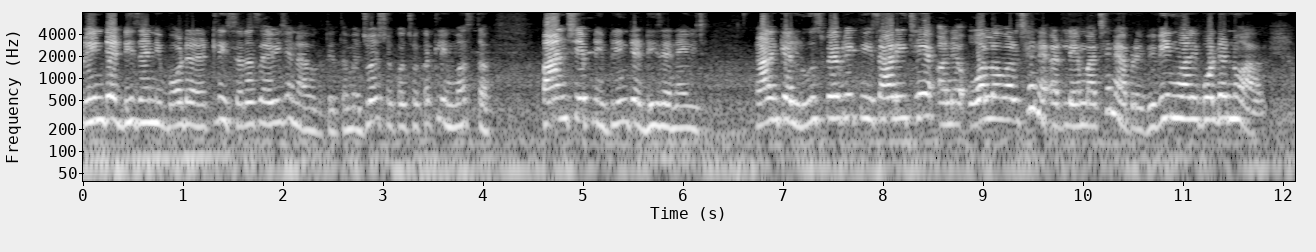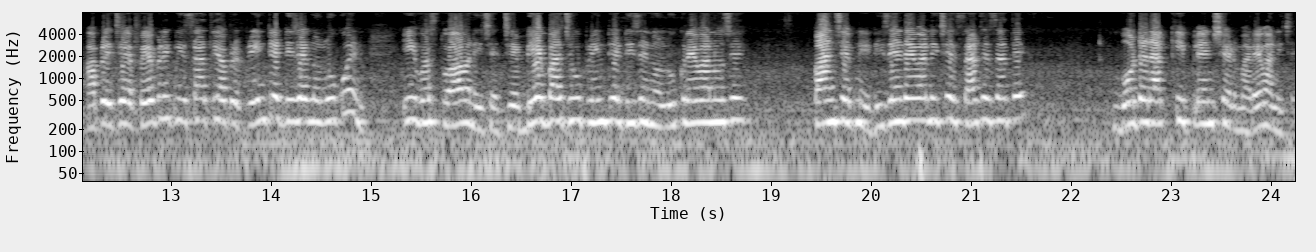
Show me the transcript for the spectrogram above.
પ્રિન્ટેડ ડિઝાઇનની બોર્ડર એટલી સરસ આવી છે ને આ વખતે. તમે જોઈ શકો છો કેટલી મસ્ત પાન શેપની પ્રિન્ટેડ ડિઝાઇન આવી છે. કારણ કે લૂઝ ફેબ્રિકની સાડી છે અને ઓલ ઓવર છે ને, એટલે એમાં છે ને આપણે વિવિંગ વાળી બોર્ડર ન આવે. આપણે જે ફેબ્રિકની સાથે આપણે પ્રિન્ટેડ ડિઝાઇનનો લુક હોય ને એ વસ્તુ આવવાની છે. જે બે બાજુ પ્રિન્ટેડ ડિઝાઇનનો લુક રહેવાનો છે, પાન શેપની ડિઝાઇન રહેવાની છે, સાથે સાથે બોર્ડર આખી પ્લેન શેડમાં રહેવાની છે.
